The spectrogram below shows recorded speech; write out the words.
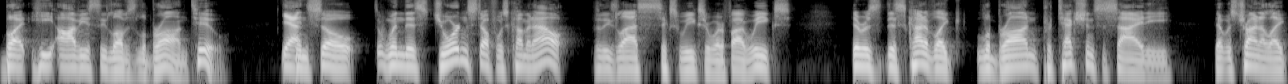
but he obviously loves LeBron too. Yeah. And so when this Jordan stuff was coming out for these last six weeks or what, five weeks, there was this kind of like LeBron Protection Society that was trying to like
